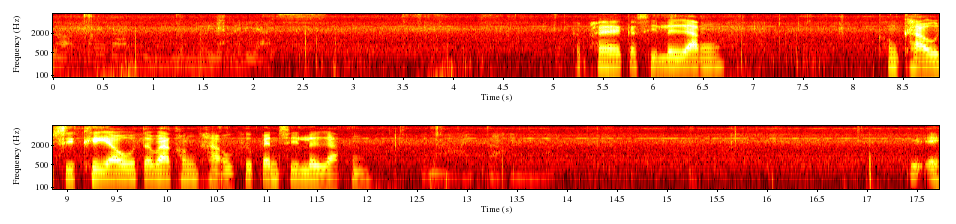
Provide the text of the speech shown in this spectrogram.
หนาวตั้งตามเลยระยะกาแฟกสีเหลือง ของเขาสีเขียว แต่ว่าของเขาคือเป็นสีเหลืองวิเอ๋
